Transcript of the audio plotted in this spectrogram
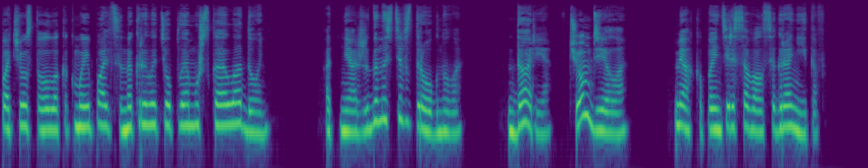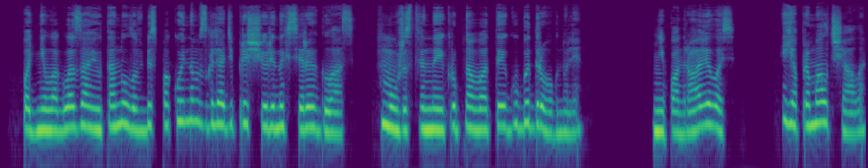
Почувствовала, как мои пальцы накрыла теплая мужская ладонь. От неожиданности вздрогнула. «Дарья, в чем дело?» Мягко поинтересовался Гранитов подняла глаза и утонула в беспокойном взгляде прищуренных серых глаз. Мужественные крупноватые губы дрогнули. «Не понравилось?» Я промолчала.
